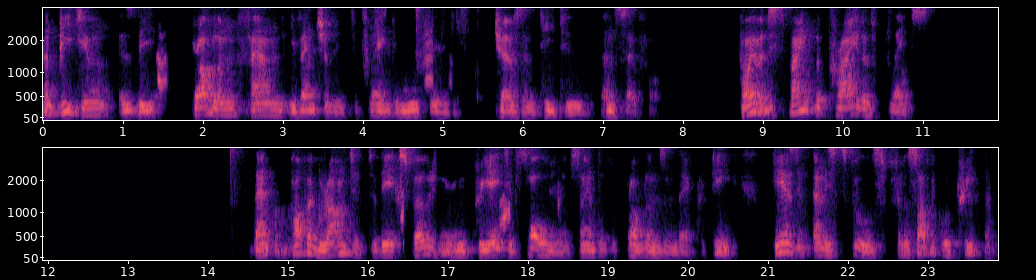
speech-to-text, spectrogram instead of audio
And P2 is the problem found eventually to plague the new field chosen T2 and so forth. However, despite the pride of place that Popper granted to the exposure and creative solving of scientific problems and their critique, here's in his school's philosophical treatment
